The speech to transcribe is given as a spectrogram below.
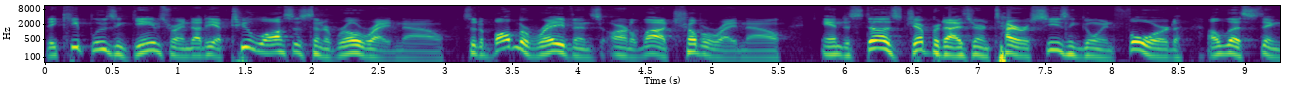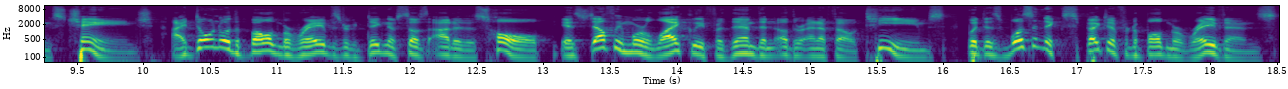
They keep losing games right now. They have two losses in a row right now. So the Baltimore Ravens are in a lot of trouble right now, and this does jeopardize their entire season going forward unless things change. I don't know if the Baltimore Ravens are digging themselves out of this hole. It's definitely more likely for them than other NFL teams, but this wasn't expected for the Baltimore Ravens.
